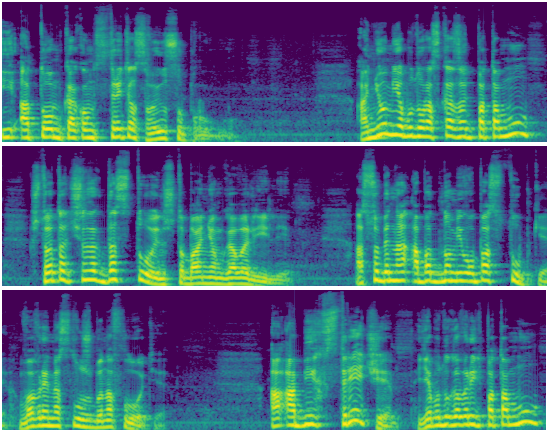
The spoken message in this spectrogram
и о том, как он встретил свою супругу. О нем я буду рассказывать потому, что этот человек достоин, чтобы о нем говорили – особенно об одном его поступке во время службы на флоте. А об их встрече я буду говорить потому,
